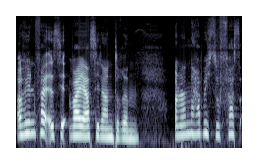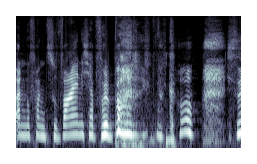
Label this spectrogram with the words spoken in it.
Auf jeden Fall ist, war Yassi dann drin. Und dann habe ich so fast angefangen zu weinen. Ich habe voll Panik bekommen. Ich so,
